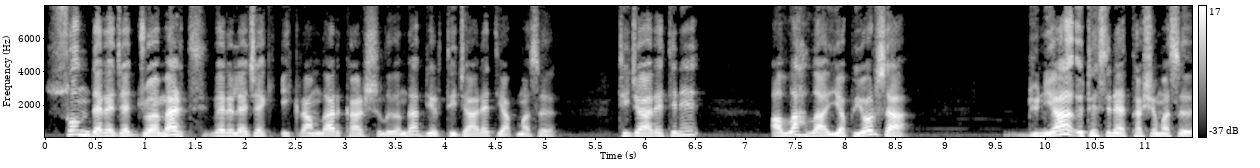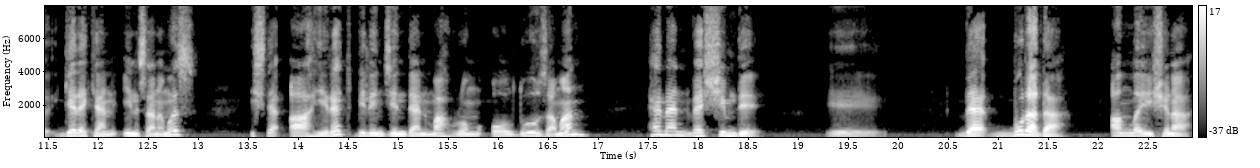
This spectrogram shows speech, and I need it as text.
son derece cömert verilecek ikramlar karşılığında bir ticaret yapması, ticaretini Allah'la yapıyorsa dünya ötesine taşıması gereken insanımız işte ahiret bilincinden mahrum olduğu zaman hemen ve şimdi e, ve burada anlayışına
